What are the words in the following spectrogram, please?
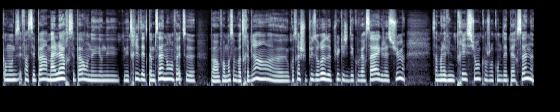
comme on disait, enfin, c'est pas un malheur, c'est pas on est, on est, on est triste d'être comme ça. Non, en fait, euh, bah, enfin, moi, ça me va très bien. hein. Euh, au contraire, je suis plus heureuse depuis que j'ai découvert ça et que j'assume. Ça m'enlève une pression quand je rencontre des personnes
